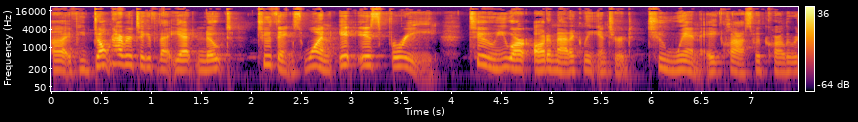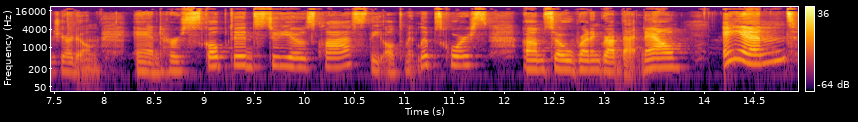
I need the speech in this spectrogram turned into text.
Uh, if you don't have your ticket for that yet, note two things. One, it is free. Two, you are automatically entered to win a class with Carla Ricciardone and her Sculpted Studios class, the Ultimate Lips course. Um, so run and grab that now. And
